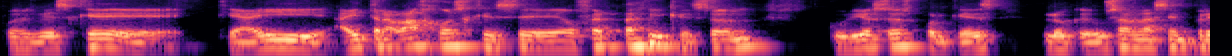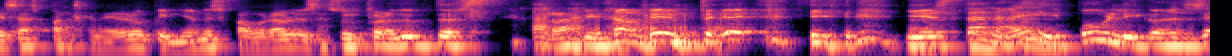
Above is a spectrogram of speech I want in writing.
pues ves que, hay, hay, trabajos que se ofertan que son curiosos porque es lo que usan las empresas para generar opiniones favorables a sus productos rápidamente y, están ahí públicos.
